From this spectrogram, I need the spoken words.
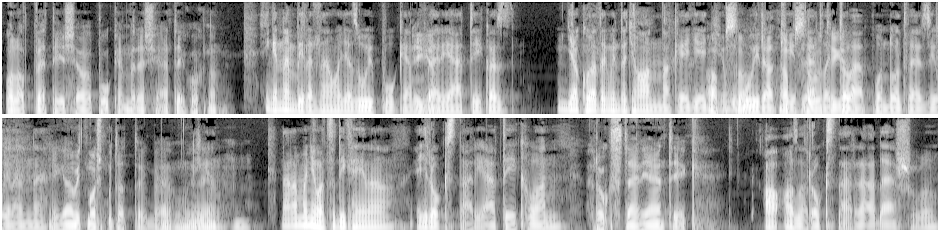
alapvetése a pókemberes játékoknak. Igen, nem véletlen, hogy az új pókember Igen. játék az Gyakorlatilag, mint hogyha annak egy, egy Abszolút, újra képzelt, abszolút, vagy igen. tovább gondolt verziója lenne. Igen, amit most mutattak be. Igen. Nálam a nyolcadik helyen a, egy Rockstar játék van. Rockstar játék? A, az a Rockstar ráadásul.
